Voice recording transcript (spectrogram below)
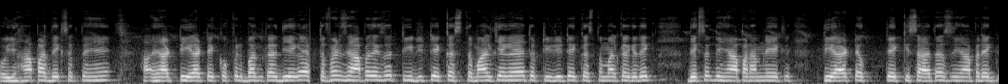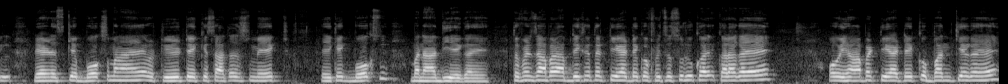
और यहाँ पर देख सकते हैं हाँ, यहाँ टी आर टेक को फिर बंद कर दिया गया तो फ्रेंड्स यहाँ पर देख सकते हैं टी डी टेक का इस्तेमाल किया गया है। तो टी डी टेक का इस्तेमाल करके देख देख सकते हैं यहाँ पर हमने एक टी आर टेक की सहायता से यहाँ पर एक लैंडस्केप बॉक्स बनाया है और टी डी टेक की सहायता से उसमें एक एक एक बॉक्स बना दिए गए हैं। तो फ्रेंड्स यहाँ पर आप देख सकते हैं टी आर टेक को फिर से शुरू करा गया है और यहाँ पर टी आर टेक को बंद किया गया है।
